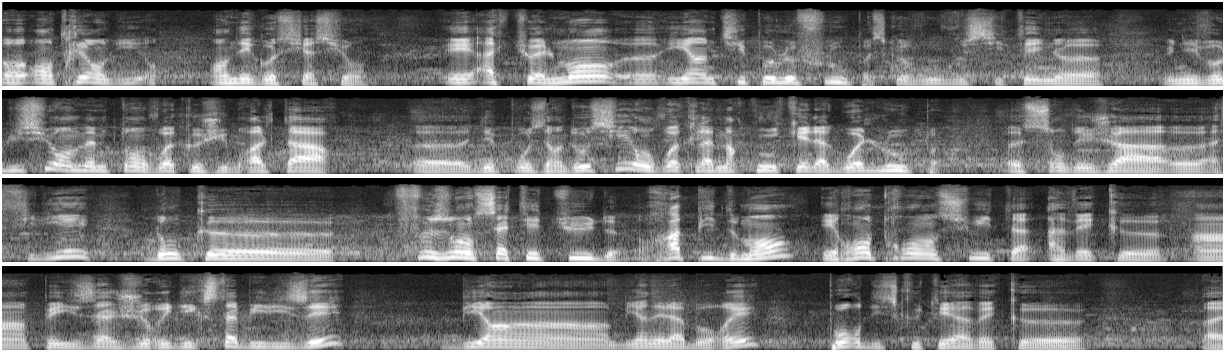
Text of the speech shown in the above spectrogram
euh, entrer en, négociation. Et actuellement, euh, il y a un petit peu le flou, parce que vous, vous citez une, évolution. En même temps, on voit que Gibraltar euh, dépose un dossier, on voit que la Martinique et la Guadeloupe sont déjà affiliés. Donc, faisons cette étude rapidement et rentrons ensuite avec un paysage juridique stabilisé, bien élaboré, pour discuter avec euh, bah,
